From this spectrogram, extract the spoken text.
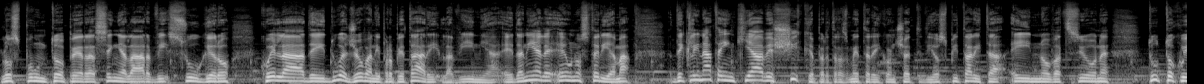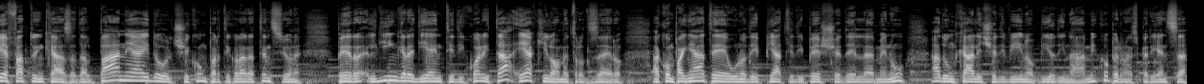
lo spunto per segnalarvi Sughero. Quella dei due giovani proprietari, Lavinia e Daniele, è un'osteria, ma declinata in chiave chic per trasmettere i concetti di ospitalità e innovazione. Tutto qui è fatto in casa, dal pane ai dolci, con particolare attenzione per gli ingredienti di qualità e a chilometro zero. Accompagnate uno dei piatti di pesce del menù ad un calice di vino biodinamico per un'esperienza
